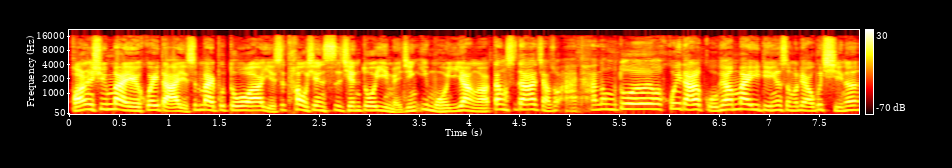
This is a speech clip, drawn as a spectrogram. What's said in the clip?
黄仁勋卖辉达也是卖不多啊，也是套现四千多亿美金，一模一样啊。当时大家讲说啊，他那么多辉达的股票卖一点有什么了不起呢？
